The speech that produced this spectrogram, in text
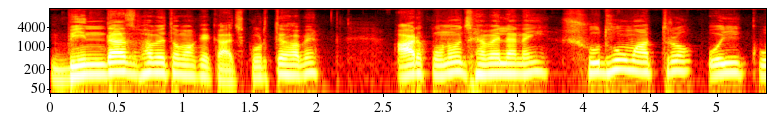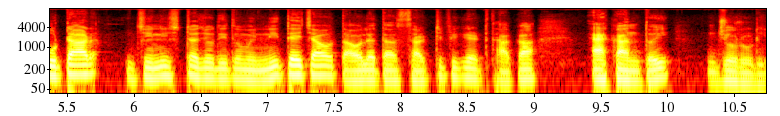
বিন্দাসভাবে তোমাকে কাজ করতে হবে। আর কোনো ঝামেলা নেই, শুধুমাত্র ওই কোটার জিনিসটা যদি তুমি নিতে চাও, তাহলে তার সার্টিফিকেট থাকা একান্তই জরুরি।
